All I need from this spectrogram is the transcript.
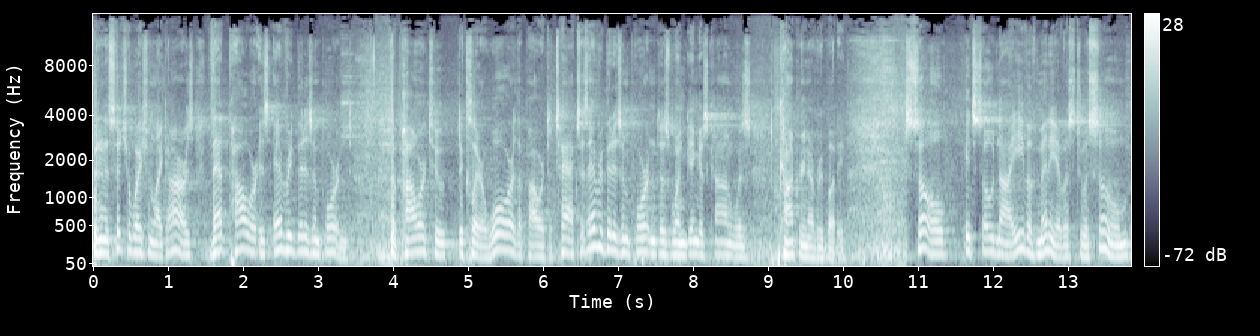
but in a situation like ours, that power is every bit as important. The power to declare war, the power to tax is every bit as important as when Genghis Khan was conquering everybody. So, it's so naive of many of us to assume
